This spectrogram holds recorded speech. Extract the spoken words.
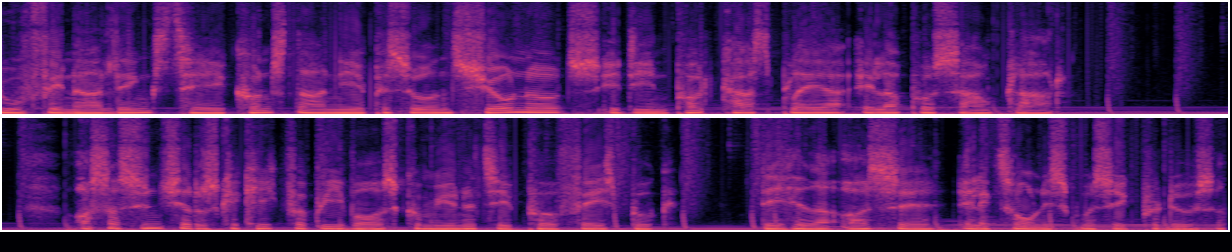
Du finder links til kunstneren i episodens show notes i din podcast player eller på SoundCloud. Og så synes jeg, du skal kigge forbi vores community på Facebook. Det hedder også øh, Elektronisk Musikproducer.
